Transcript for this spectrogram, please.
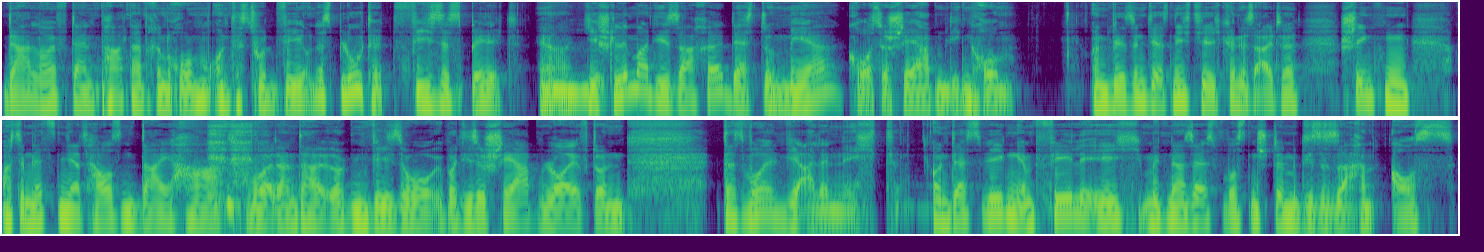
Da läuft dein Partner drin rum und es tut weh und es blutet. Fieses Bild. Ja. Mhm. Je schlimmer die Sache, desto mehr große Scherben liegen rum. Und wir sind jetzt nicht hier, ich könnte das alte Schinken aus dem letzten Jahrtausend Die Hard, wo er dann da irgendwie so über diese Scherben läuft und das wollen wir alle nicht. Und deswegen empfehle ich mit einer selbstbewussten Stimme diese Sachen aus,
